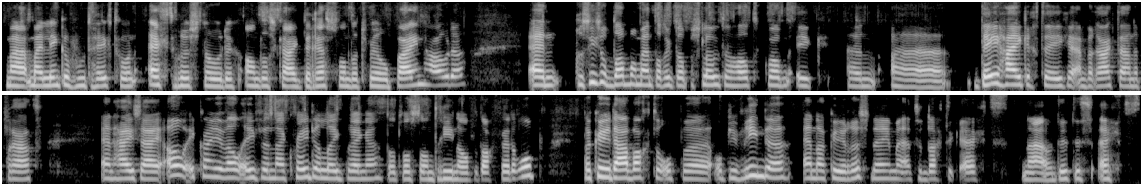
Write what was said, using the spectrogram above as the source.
Maar mijn linkervoet heeft gewoon echt rust nodig. Anders ga ik de rest van de trail pijn houden. En precies op dat moment dat ik dat besloten had, kwam ik een uh, day-hiker tegen en we raakten aan de praat. En hij zei, oh, ik kan je wel even naar Crater Lake brengen. Dat was dan 3,5 dag verderop. Dan kun je daar wachten op, uh, op je vrienden en dan kun je rust nemen. En toen dacht ik echt, nou, dit is echt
